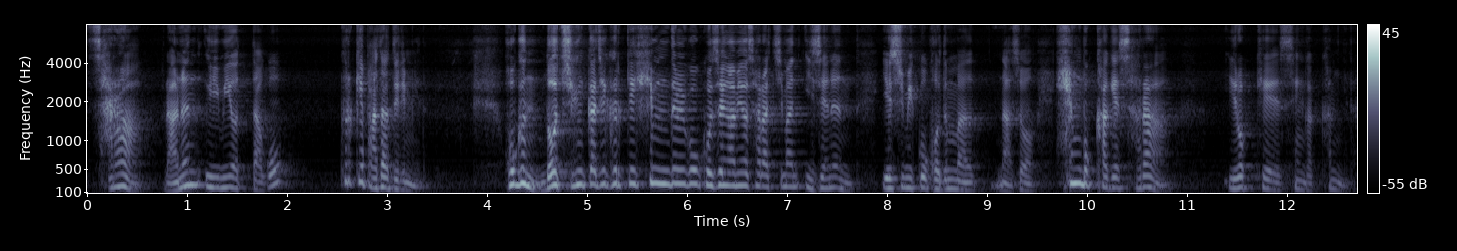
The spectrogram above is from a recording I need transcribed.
살아라는 의미였다고 그렇게 받아들입니다. 혹은 너 지금까지 그렇게 힘들고 고생하며 살았지만 이제는 예수 믿고 거듭나서 행복하게 살아 이렇게 생각합니다.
